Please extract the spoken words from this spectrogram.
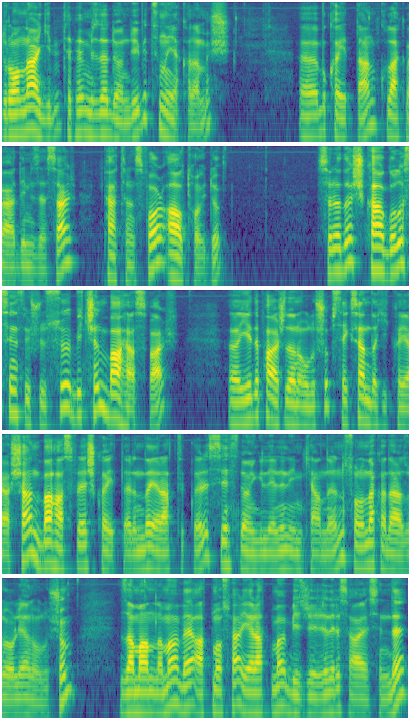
dronlar gibi tepemizde döndüğü bir tını yakalamış. Ee, bu kayıttan kulak verdiğimiz eser Patterns for Alto'ydu. Sırada Chicago'lu synth üçlüsü Bitchin Bahas var. Ee, 7 parçadan oluşup 80 dakikayı aşan Bahas Fresh kayıtlarında yarattıkları synth döngülerinin imkanlarını sonuna kadar zorlayan oluşum zamanlama ve atmosfer yaratma becerileri sayesinde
